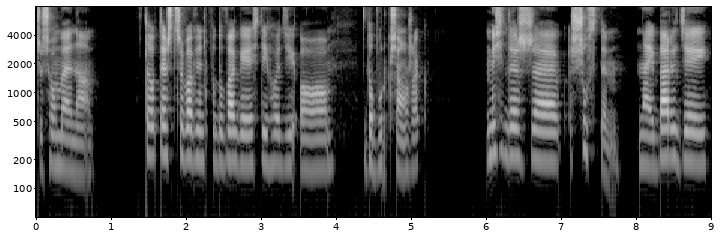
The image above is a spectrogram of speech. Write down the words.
czy showmana. To też trzeba wziąć pod uwagę, jeśli chodzi o dobór książek. Myślę, że szóstym, najbardziej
